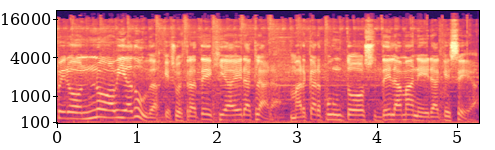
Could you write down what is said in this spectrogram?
Pero no había dudas que su estrategia era clara, marcar puntos de la manera que sea.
